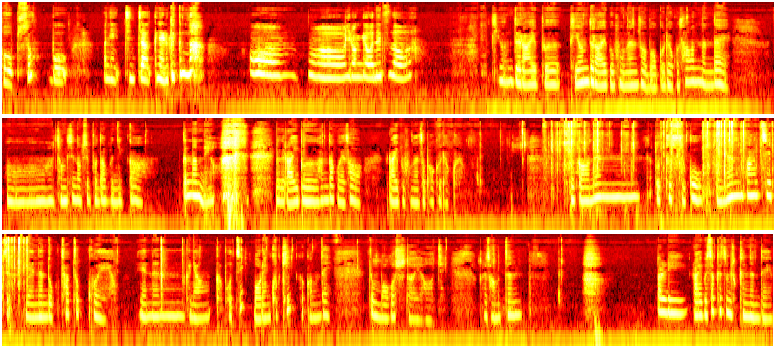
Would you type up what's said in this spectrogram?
더 없어? 뭐 아니 진짜 그냥 이렇게 끝나? 어, 와 이런 게 어딨어? 비욘드 라이브 비욘드 라이브 보면서 먹으려고 사왔는데 어, 정신없이 보다 보니까 끝났네요. 라이브 한다고 해서 라이브 보면서 먹으려고요. 이거는 로투스고 얘는 황치즈 얘는 녹차 초코예요. 얘는 그냥 그 뭐지? 머랭 쿠키? 그건데 좀 먹었어요 어제 그래서 아무튼 하, 빨리 라이브 시작했으면 좋겠는데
